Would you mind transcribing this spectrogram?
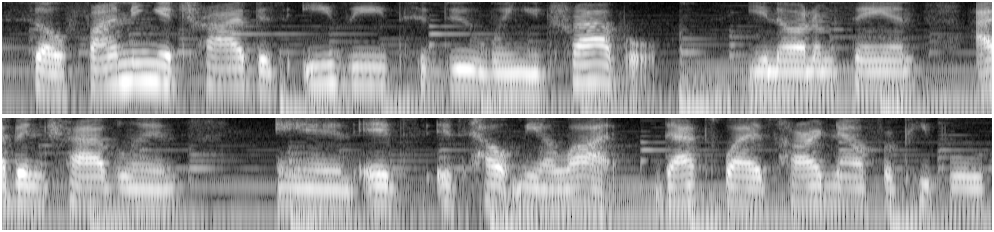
So finding your tribe is easy to do when you travel. You know what I'm saying? I've been traveling and it's it's helped me a lot. That's why it's hard now for people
